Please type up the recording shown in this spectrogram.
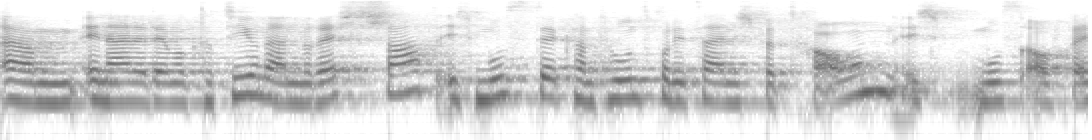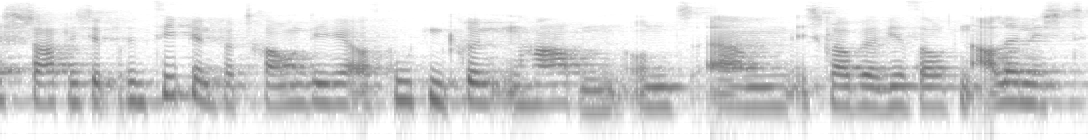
ähm, in einer Demokratie und einem Rechtsstaat. Ich muss der Kantonspolizei nicht vertrauen. Ich muss auf rechtsstaatliche Prinzipien vertrauen, die wir aus guten Gründen haben. Und ähm, ich glaube, wir sollten alle nicht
